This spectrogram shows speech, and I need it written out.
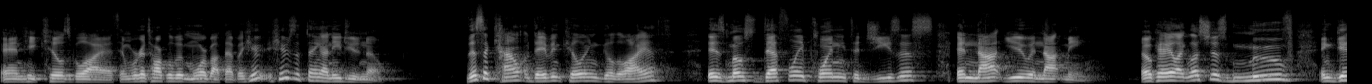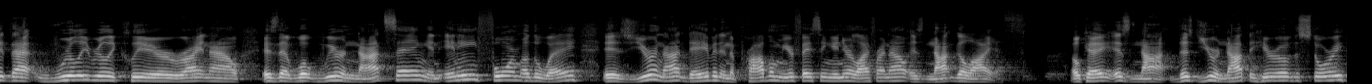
And he kills Goliath. And we're going to talk a little bit more about that. But here, here's the thing I need you to know this account of David killing Goliath is most definitely pointing to Jesus and not you and not me. Okay, like let's just move and get that really, really clear right now is that what we're not saying in any form of the way is you're not David, and the problem you're facing in your life right now is not Goliath. Okay, it's not. This, you're not the hero of the story.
